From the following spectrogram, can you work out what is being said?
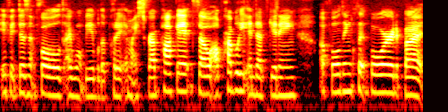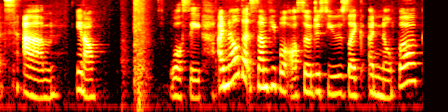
if it doesn't fold, I won't be able to put it in my scrub pocket. So I'll probably end up getting a folding clipboard, but um, you know, we'll see. I know that some people also just use like a notebook,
